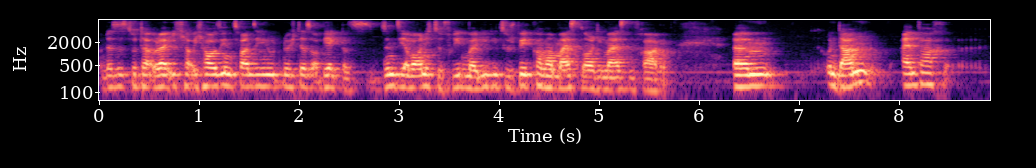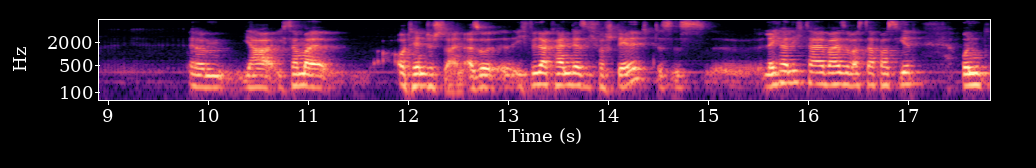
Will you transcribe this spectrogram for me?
Und das ist total, oder ich, ich haue Sie in 20 Minuten durch das Objekt. Das sind Sie aber auch nicht zufrieden, weil die, die zu spät kommen, haben meistens auch die meisten Fragen. Ähm, und dann einfach, ähm, ja, ich sag mal, authentisch sein. Also äh, ich will da keinen, der sich verstellt. Das ist äh, lächerlich teilweise, was da passiert. Und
